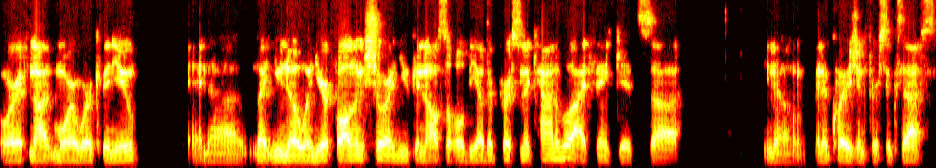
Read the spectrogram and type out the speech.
or if not more work than you and uh, let you know when you're falling short and you can also hold the other person accountable i think it's uh, you know an equation for success.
